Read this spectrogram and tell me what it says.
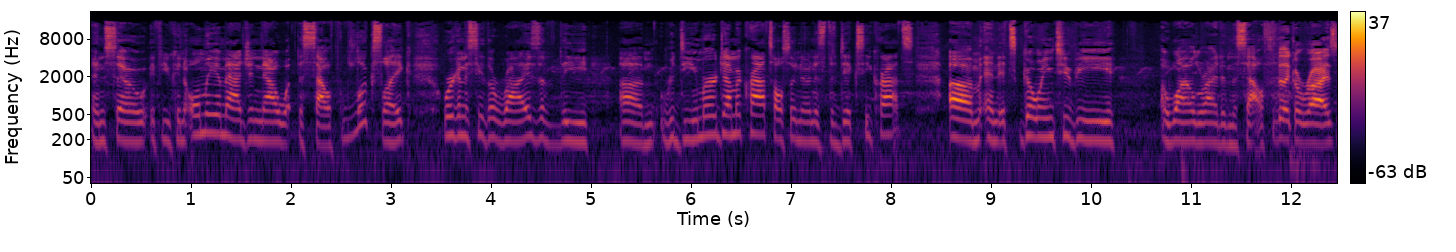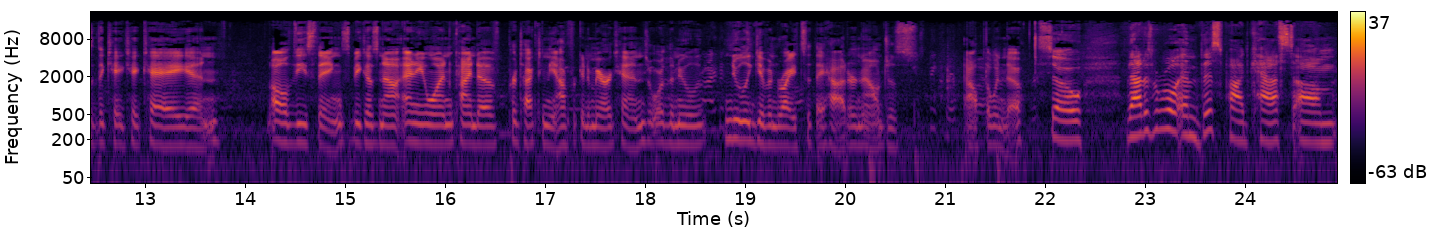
And so, if you can only imagine now what the South looks like, we're going to see the rise of the um, Redeemer Democrats, also known as the Dixiecrats. Um, and it's going to be a wild ride in the South. Like a rise of the KKK and all of these things because now anyone kind of protecting the African Americans or the newly newly given rights that they had are now just out the window. So that is where we'll end this podcast. Um,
